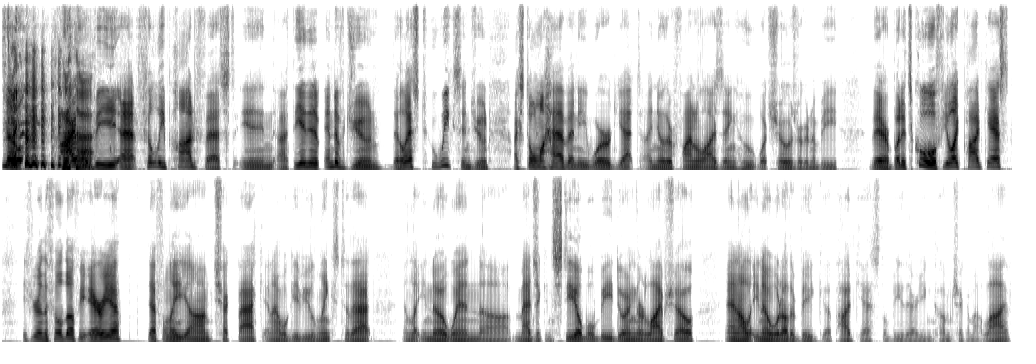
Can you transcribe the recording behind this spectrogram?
So I will be at Philly Podfest in uh, at the end of, end of June. The last two weeks in June. I still don't have any word yet. I know they're finalizing who what shows are going to be there, but it's cool if you like podcasts. If you're in the Philadelphia area, definitely um, check back, and I will give you links to that and let you know when uh, Magic and Steel will be doing their live show, and I'll let you know what other big uh, podcasts will be there. You can come check them out live.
